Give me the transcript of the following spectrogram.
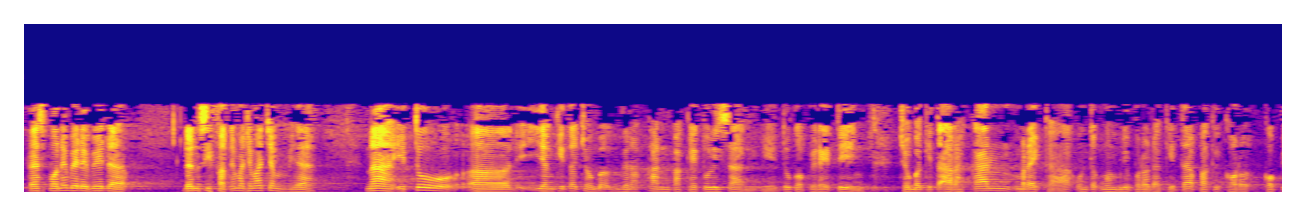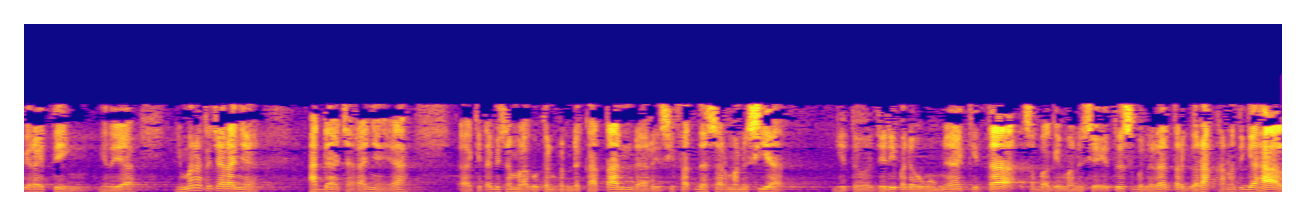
responnya beda-beda dan sifatnya macam-macam ya. Nah, itu uh, yang kita coba gerakan pakai tulisan yaitu copywriting. Coba kita arahkan mereka untuk membeli produk kita pakai copywriting gitu ya. Gimana tuh caranya? Ada caranya ya. Uh, kita bisa melakukan pendekatan dari sifat dasar manusia gitu. Jadi pada umumnya kita sebagai manusia itu sebenarnya tergerak karena tiga hal.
